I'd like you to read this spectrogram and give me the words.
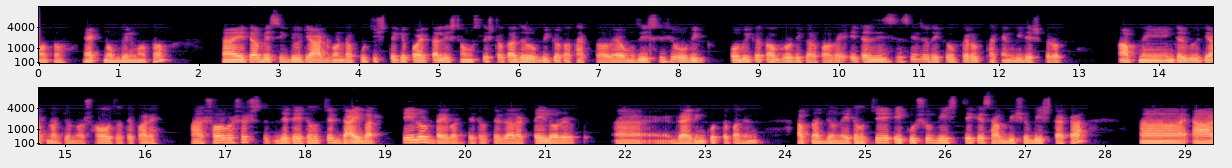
মতো এক নব্বইয়ের মতো এটা বেসিক ডিউটি আট ঘণ্টা পঁচিশ থেকে পঁয়তাল্লিশ সংশ্লিষ্ট কাজের অভিজ্ঞতা থাকতে হবে এবং জিসিসি অভিজ্ঞতা অগ্রাধিকার পাবে। এটা জিসিসি যদি কেউ ফেরত থাকেন, বিদেশ ফেরত আপনি ইন্টারভিউটি আপনার জন্য সহজ হতে পারে। আর সর্বশেষ যেটা, এটা হচ্ছে ড্রাইভার টেইলর ড্রাইভার যেটা হচ্ছে যারা টেইলরের ড্রাইভিং করতে পারেন আপনার জন্য। এটা হচ্ছে একুশশো বিশ থেকে ছাব্বিশশো বিশ টাকা। আর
